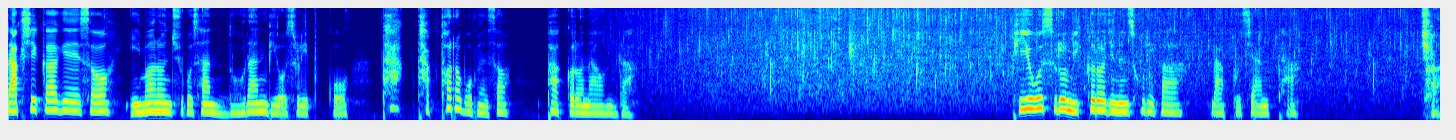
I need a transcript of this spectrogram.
낚시 가게에서 2만 원 주고 산 노란 비옷을 입고 탁탁 털어보면서 밖으로 나온다. 비옷으로 미끄러지는 소리가 나쁘지 않다. 차,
